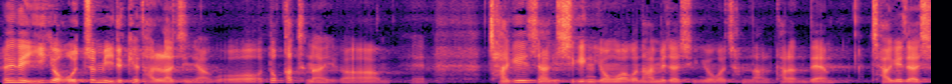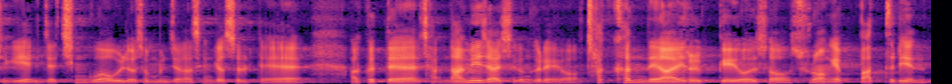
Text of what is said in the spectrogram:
그러니까 이게 어쩜 이렇게 달라지냐고 똑같은 아이가 예. 자기 자식인 경우하고 남의 자식인 경우가 참 다른데 자기 자식이 이제 친구와 어울려서 문제가 생겼을 때 아, 그때 남의 자식은 그래요 착한 내 아이를 꿰어서 수렁에 빠뜨린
